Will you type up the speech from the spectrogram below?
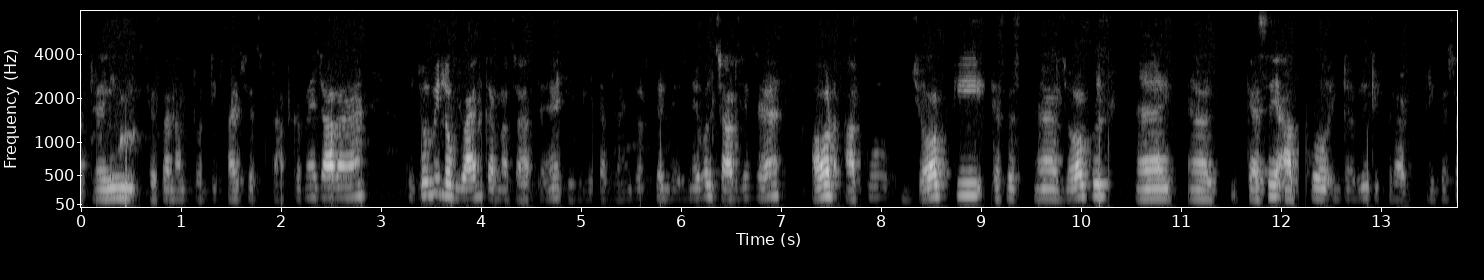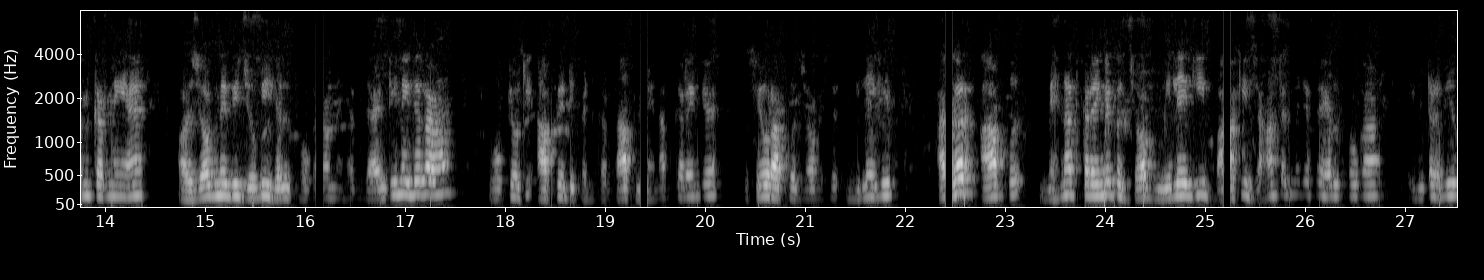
ट्रेनिंग सेशन हम 25 से स्टार्ट करने जा रहे हैं। तो जो भी लोग ज्वाइन करना चाहते हैं इजीली आप ज्वाइन कर सकते हैं रिजनेबल चार्जेस है और आपको जॉब की जॉब कैसे आपको इंटरव्यू की प्रिपरेशन करनी है और में भी जो भी हेल्प होगा, मैं हेल्प गारंटी नहीं दे रहा हूँ। वो क्योंकि आप पे डिपेंड करता है, आप मेहनत करेंगे तो श्योर आपको जॉब मिलेगी। अगर आप मेहनत करेंगे तो जॉब मिलेगी, बाकी जहाँ तक मेरे से हेल्प होगा इंटरव्यू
